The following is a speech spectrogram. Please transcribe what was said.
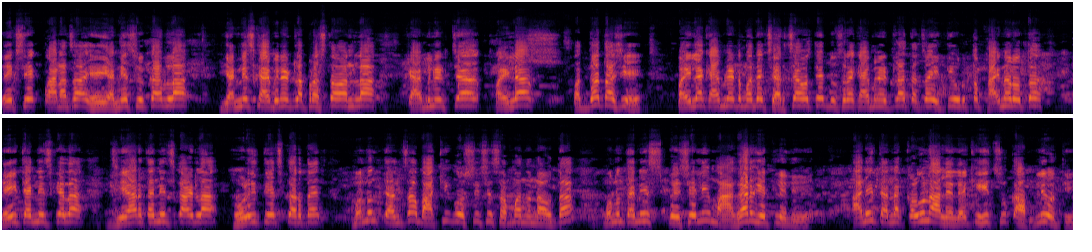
एकशे एक पानाचा हे यांनी स्वीकारला यांनीच कॅबिनेटला प्रस्ताव आणला. कॅबिनेटच्या पहिल्या पद्धत अशी आहे पहिल्या कॅबिनेटमध्ये चर्चा होते दुसऱ्या कॅबिनेटला त्याचं इतिवृत्त फायनल होतं तेही त्यांनीच केलं जी आर त्यांनीच काढला होळी तेच करतायत. म्हणून त्यांचा बाकी गोष्टीशी संबंध नव्हता म्हणून त्यांनी स्पेशली माघार घेतलेली आहे. आणि त्यांना कळून आलेलं आहे की ही चूक आपली होती.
